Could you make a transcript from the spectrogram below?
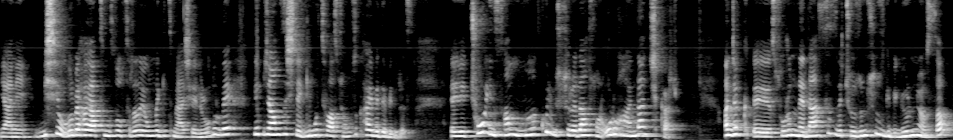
Yani bir şey olur ve hayatımızda o sırada yolunda gitmeyen şeyler olur ve yapacağımız işle ilgili motivasyonumuzu kaybedebiliriz. E, çoğu insan makul bir süreden sonra o ruh halinden çıkar. Ancak e, sorun nedensiz ve çözümsüz gibi görünüyorsa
